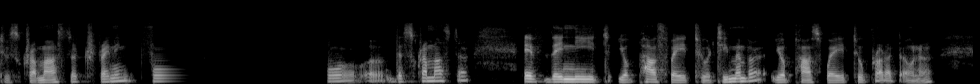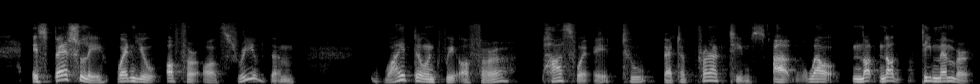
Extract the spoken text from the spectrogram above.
to Scrum Master training for, for uh, the Scrum Master? If they need your pathway to a team member, your pathway to product owner, especially when you offer all three of them, why don't we offer pathway to better product teams? Uh, well, not, not team member,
